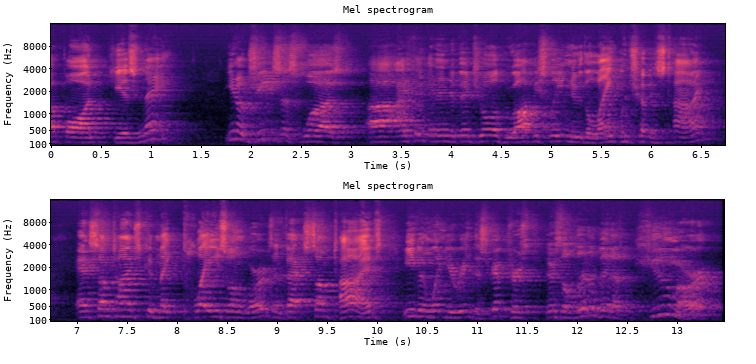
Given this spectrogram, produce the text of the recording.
upon his name. You know, Jesus was, uh, I think, an individual who obviously knew the language of his time and sometimes could make plays on words. In fact, sometimes, even when you read the scriptures, there's a little bit of humor,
